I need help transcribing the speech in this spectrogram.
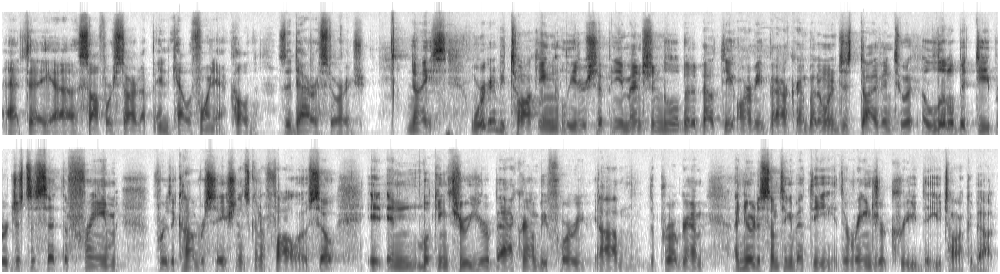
at a uh, software startup in California called Zadara Storage. Nice. We're going to be talking leadership, and you mentioned a little bit about the Army background, but I want to just dive into it a little bit deeper just to set the frame for the conversation that's going to follow. So, in looking through your background before um, the program, I noticed something about the, the Ranger Creed that you talk about.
